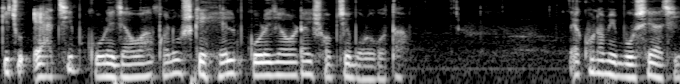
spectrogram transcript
কিছু অ্যাচিভ করে যাওয়া, মানুষকে হেল্প করে যাওয়াটাই সবচেয়ে বড় কথা। এখন আমি বসে আছি।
